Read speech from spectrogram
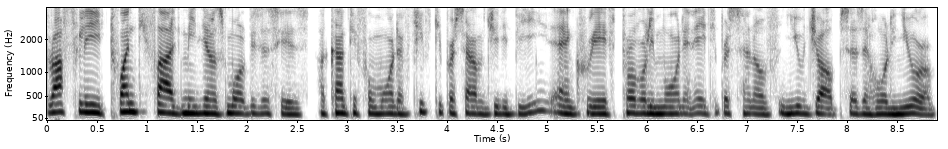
roughly 25 million small businesses accounting for more than 50% of GDP and creates probably more than 80% of new jobs as a whole in Europe.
